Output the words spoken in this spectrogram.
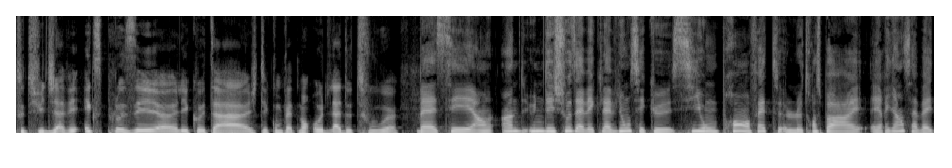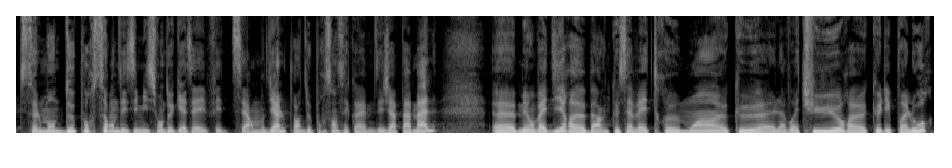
tout de suite, j'avais explosé euh, les quotas. J'étais complètement au-delà de tout. euh. Bah, c'est un- un- une des choses avec l'avion, c'est que si on prend en fait le transport aé- aérien, ça va être seulement 2% des émissions de gaz à effet de serre mondial. Enfin, 2%, c'est quand même déjà pas mal. Euh, mais on va dire euh, ben, que ça va être moins euh, que euh, la voiture, euh, que les poids lourds.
